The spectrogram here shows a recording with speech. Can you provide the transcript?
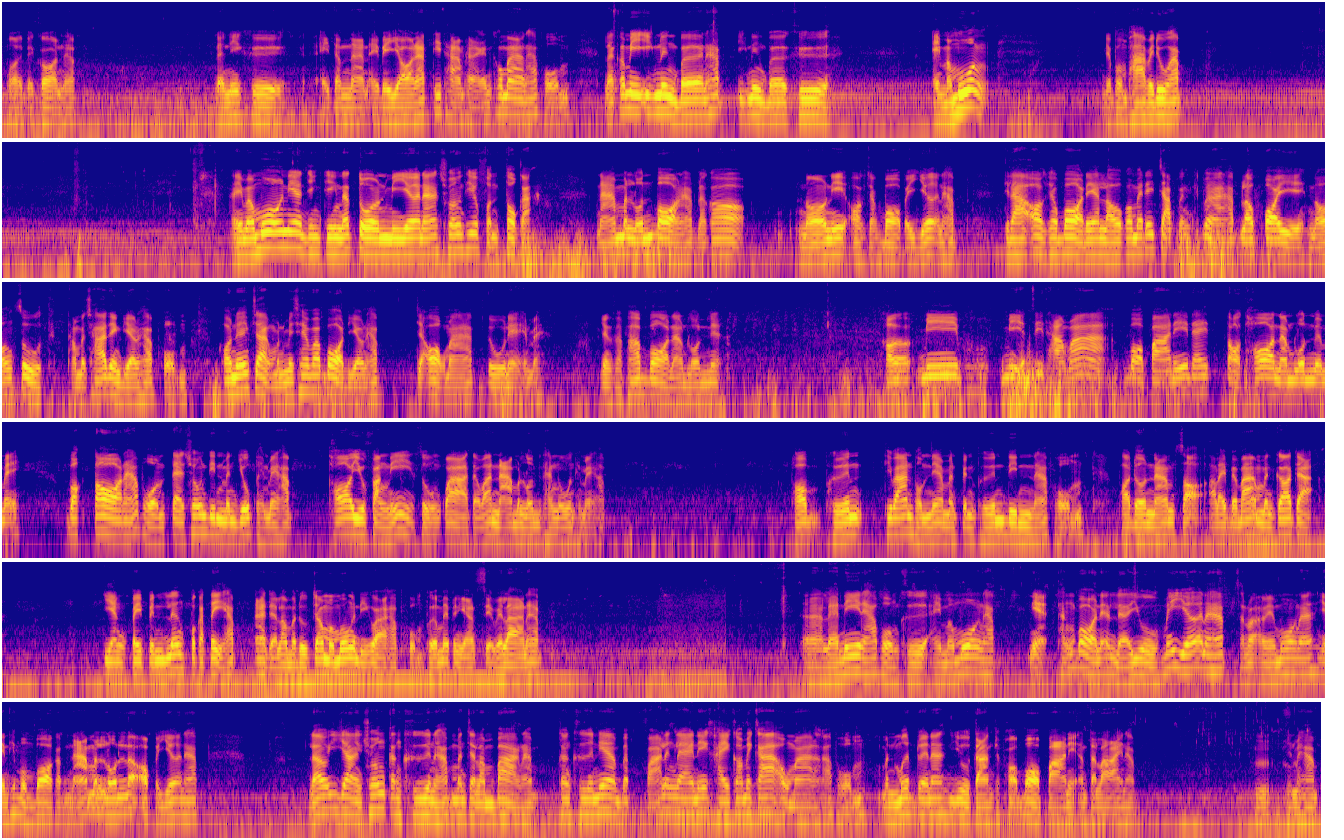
ปล่อยไปก่อนนะครับ และนี่คือ ไอ้ตำนานไอเบยอนะครับที่ถามหากันเข้ามานะครับผม แล้วก็มีอีกหนึ่งเบอร์นะครับ อีกหนึ่งเบอร์คือ ไอ้มะม่วง เดี๋ยวผมพาไปดูครับ ไอ้มะม่วงเนี่ยจริง ๆ แล้วตัวมันมีเยอะนะ ช่วงที่ฝนตกอะ่ะ น้ำมันล้นบ่อนะครับ แล้วก็น้องนี้ออกจากบ่อไปเยอะนะครับเวลาออกจากบ่อเนี่ยเราก็ไม่ได้จับกันขึ้นมาครับ เราปล่อยน้องสู่ธรรมชาติอย่างเดียวนะครับ ผมเพราะเนื่องจากมันไม่ใช่ว่าบ่อเดียวนะครับ จะออกมาครับดูเนี่ยเห็นไหม อย่างสภาพบ่อน้ำล้นเนี่ยเขามีมีเอฟซีถามว่าบ่อปลานี้ได้ต่อท่อน้ำล้นไหมไหมบอกต่อนะครับผมแต่ช่วงดินมันยุบเห็นไหมครับ ท่ออยู่ฝั่งนี้สูงกว่า แต่ว่าน้ำมันล้นไปทางนู้นเห็นไหมครับเพราะพื้นที่บ้านผมเนี่ยมันเป็นพื้นดินนะครับผม พอโดนน้ำเซาะอะไรไปบ้างมันก็จะเอียงไปเป็นเรื่องปกติครับอะเดี๋ยวเรามาดูเจ้ามะม่วงกันดีกว่าครับ ผมเพื่อไม่เป็นการเสียเวลานะครับ อ่าและนี่นะครับผมคือไอ้มะม่วงนะครับเนี่ยทั้งบ่อเนี่ยเหลืออยู่ไม่เยอะนะครับสำหรับไอ้มะม่วงนะอย่างที่ผมบอกครับน้ำมันล้นแล้วออกไปเยอะนะครับ แล้วอีกอย่างช่วงกลางคืนนะครับ มันจะลำบากนะครับ กลางคืนเนี่ยแบบฟ้าแรงๆนี่ใครก็ไม่กล้าออกมาหรอกครับ ผมมันมืดด้วยนะ อยู่ตามเฉพาะบ่อปลานี่อันตรายนะครับอเห็นไหมครับ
